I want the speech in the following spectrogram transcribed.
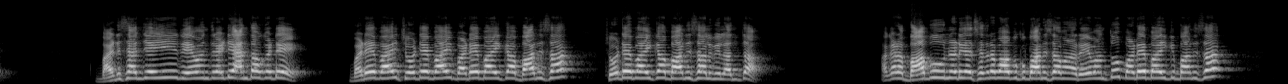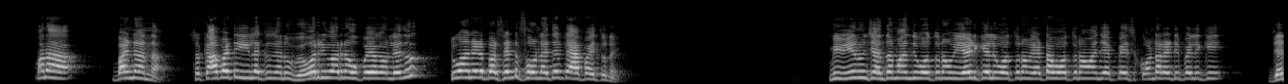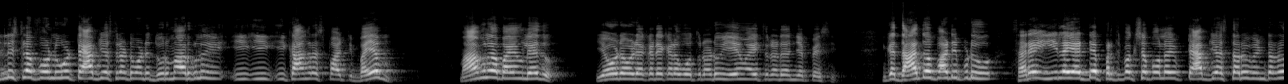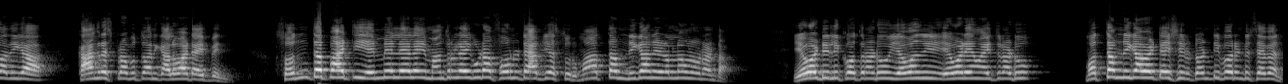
బండి సంజయ్ రేవంత్ రెడ్డి అంతా ఒకటే. బడే బాయ్ చోటే బాయ్ బడే బాయ్కా బానిస చోటే బాయ్కా బానిసాలు వీళ్ళంతా. అక్కడ బాబు ఉన్నాడు కదా చంద్రబాబుకు బానిస మన రేవంత్ బడే బాయ్కి బానిస మన బండి అన్న. సో కాబట్టి వీళ్ళకు నువ్వు ఎవరిని ఎవరినా ఉపయోగం లేదు. టూ హండ్రెడ్ పర్సెంట్ ఫోన్లు అయితే ట్యాప్ అవుతున్నాయి. మేము ఈ నుంచి ఎంతమంది పోతున్నాం ఏడుకెళ్ళి పోతున్నాం ఎట్ట పోతున్నాం అని చెప్పేసి కొండారెడ్డి పెళ్ళికి జర్నలిస్టుల ఫోన్లు కూడా ట్యాప్ చేస్తున్నటువంటి దుర్మార్గులు ఈ ఈ ఈ కాంగ్రెస్ పార్టీ. భయం. మామూలుగా భయం లేదు. ఎవడెవడు ఎక్కడెక్కడ పోతున్నాడు ఏమవుతున్నాడు అని చెప్పేసి. ఇంకా దాంతోపాటు ఇప్పుడు సరే వీళ్ళ అంటే ప్రతిపక్ష పోలు ట్యాప్ చేస్తారు వింటారు అది ఇక కాంగ్రెస్ ప్రభుత్వానికి అలవాటు అయిపోయింది. సొంత పార్టీ ఎమ్మెల్యేలై మంత్రులై కూడా ఫోన్ ట్యాప్ చేస్తారు మొత్తం నిఘా నీడల్లో ఉన్నారంట. ఎవడు ఢిల్లీకి పోతున్నాడు ఎవరి ఎవడేమవుతున్నాడు మొత్తం నిఘా పెట్టేసారు twenty four into seven.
